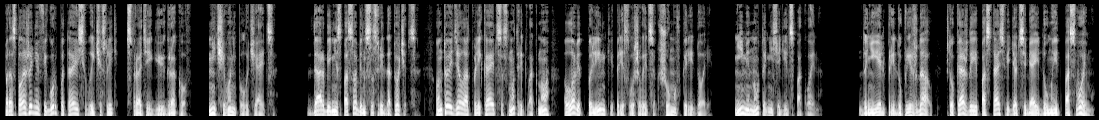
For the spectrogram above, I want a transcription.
по расположению фигур пытаюсь вычислить стратегию игроков. Ничего не получается. Дарби не способен сосредоточиться. Он то и дело отвлекается, смотрит в окно, ловит пылинки, прислушивается к шуму в коридоре. Ни минуты не сидит спокойно. Даниэль предупреждал, что каждая ипостась ведет себя и думает по-своему,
